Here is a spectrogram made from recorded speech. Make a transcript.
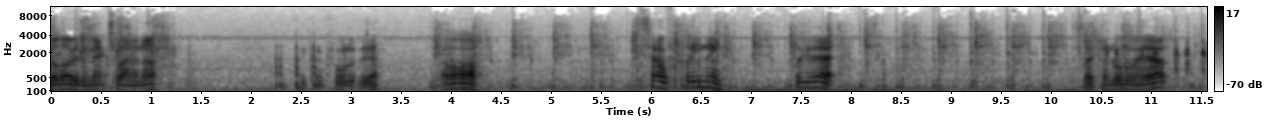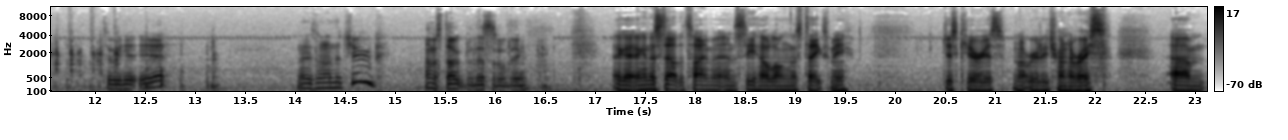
below the max line enough. We can call it there. Oh, self-cleaning. Look at that. Suctioned all the way out till we hit air. There's one on the tube. I'm stoked with this little thing. Okay, I'm gonna start the timer and see how long this takes me. Just curious, not really trying to race. Um,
